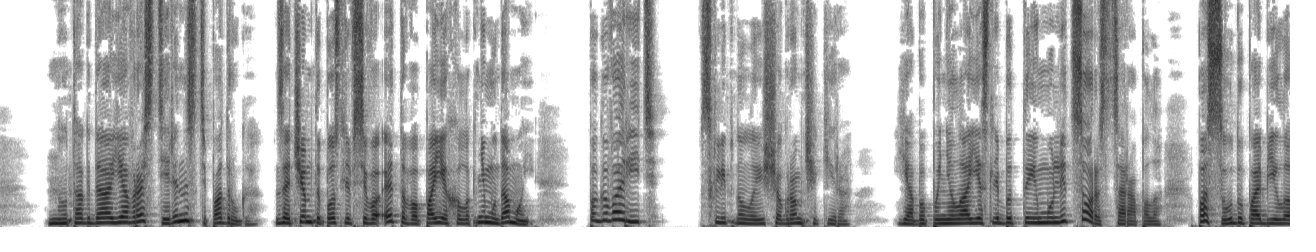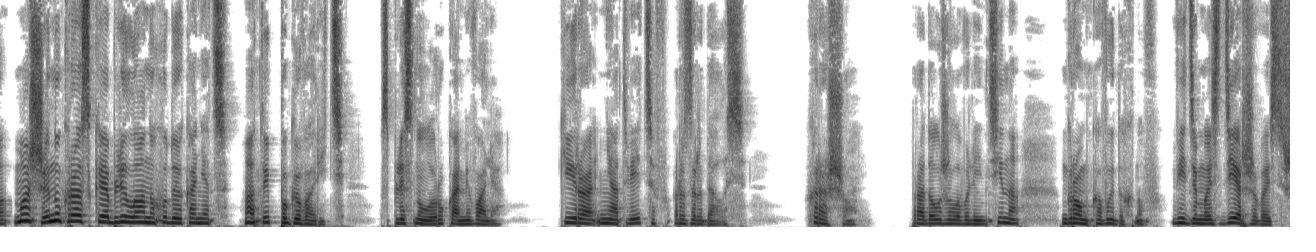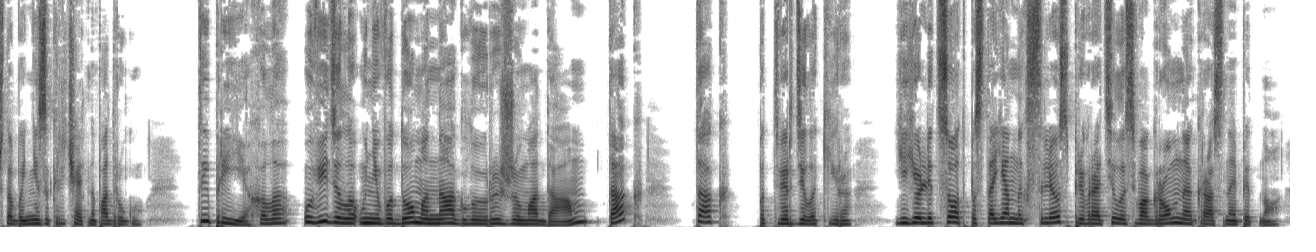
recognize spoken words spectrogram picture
«Ну тогда я в растерянности, подруга. Зачем ты после всего этого поехала к нему домой?» «Поговорить», — всхлипнула еще громче Кира. «Я бы поняла, если бы ты ему лицо расцарапала, посуду побила, машину краской облила на худой конец, а ты поговорить», — всплеснула руками Валя. Кира, не ответив, разрыдалась. «Хорошо», — продолжила Валентина, громко выдохнув, видимо, сдерживаясь, чтобы не закричать на подругу. «Ты приехала, увидела у него дома наглую рыжую мадам, так?» «Так», — подтвердила Кира, — ее лицо от постоянных слез превратилось в огромное красное пятно.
